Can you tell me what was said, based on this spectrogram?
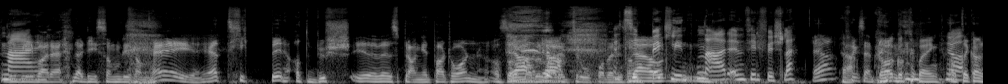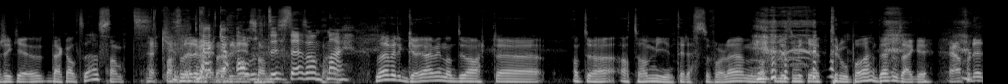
De blir bare, det er de som blir sånn Hei, jeg tipper at Bush eh, sprang et par tårn, og så Ja, må du ja. bare tro på det. Jeg Liksom. Det er tipper Clinton er en firfisle. Ja, for det eksempel. var et godt poeng. At det kanskje ikke Det er ikke alltid det er sant. Det er ikke- Det er ikke alltid det er sant, nei. Men det er veldig gøy, Eivind, at du har vært, eh, At du, har, at du har mye interesse for det, men at du liksom ikke tror på det. Det syns jeg er gøy. Ja, for det,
